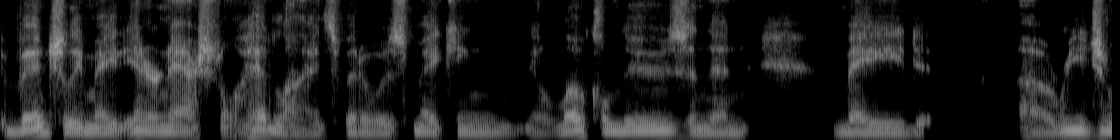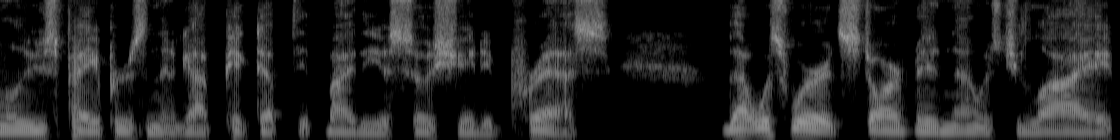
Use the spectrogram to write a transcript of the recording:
eventually made international headlines, but it was making you know, local news and then made uh, regional newspapers and then got picked up by the Associated Press. That was where it started, and that was July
